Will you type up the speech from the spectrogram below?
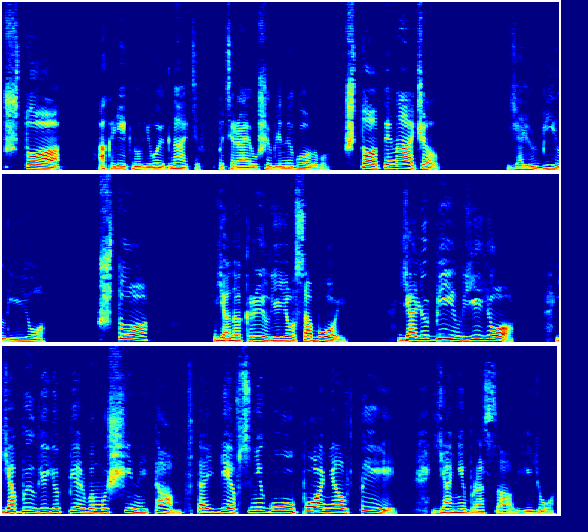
Что? — окликнул его Игнатьев, потирая ушибленную голову. «Что ты начал?» «Я любил ее». «Что?» «Я накрыл ее собой. Я любил ее. Я был ее первым мужчиной там, в тайге, в снегу, понял ты? Я не бросал ее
